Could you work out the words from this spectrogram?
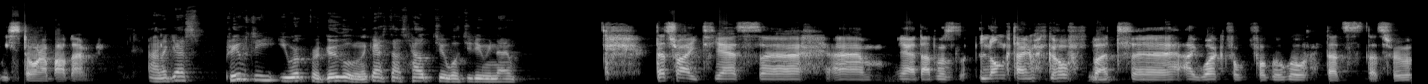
we store about them. And I guess previously you worked for Google, and I guess that's helped you what you're doing now. That's right. Yes. Uh, um, yeah, that was a long time ago, but uh, I worked for, for Google. That's that's true.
